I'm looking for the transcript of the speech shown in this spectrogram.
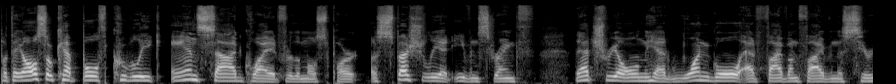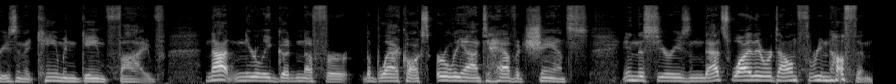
but they also kept both Kubalik and Saad quiet for the most part, especially at even strength. That trio only had one goal at 5 on 5 in the series, and it came in game 5. Not nearly good enough for the Blackhawks early on to have a chance in the series, and that's why they were down 3 0.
